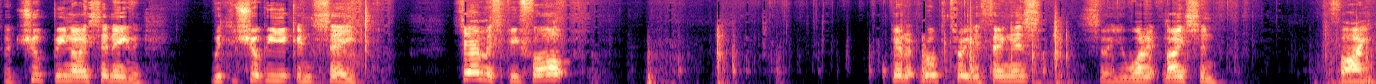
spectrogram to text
So it should be nice and even with the sugar you can see. Same as before. Get it rubbed through your fingers so you want it nice and fine.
